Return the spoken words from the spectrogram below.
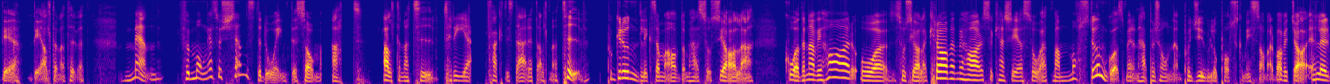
Det, det är alternativet. Men för många så känns det då inte som att alternativ tre faktiskt är ett alternativ. På grund liksom av de här sociala koderna vi har och sociala kraven vi har så kanske det är så att man måste umgås med den här personen på jul och påsk och midsommar, vad vet jag, eller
